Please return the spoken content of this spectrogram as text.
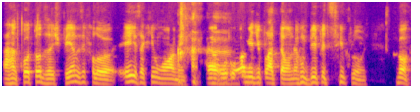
arrancou todas as penas e falou: Eis aqui um homem, uh, o, o, homem de Platão, né? Um bípede sem plumas. Bom,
